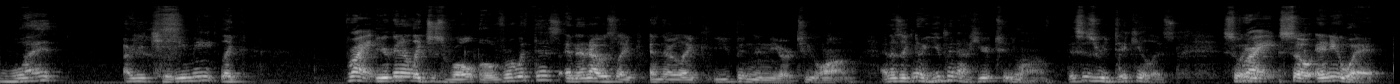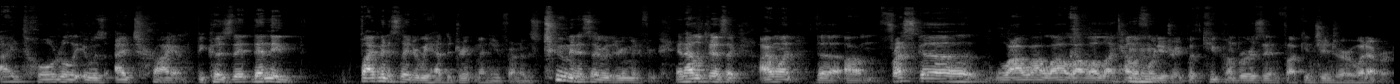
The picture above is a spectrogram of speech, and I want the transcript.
what? Are you kidding me? Like, Right. you're gonna like just roll over with this? And then I was like, and they're like, you've been in New York too long. And I was like, no, you've been out here too long. This is ridiculous. So Right. So anyway, I totally it was I triumphed because they, then they. Five minutes later, we had the drink menu in front of us. Two minutes later, the drink menu, for- and I looked at it. I was like, "I want the um, Fresca la la la la la la California drink with cucumbers and fucking ginger or whatever."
